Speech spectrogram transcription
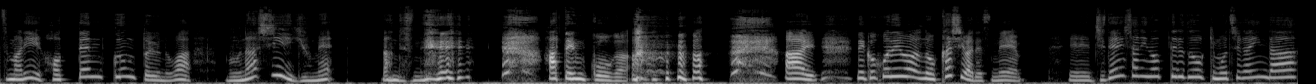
つまり、ほってんくんというのは、虚しい夢なんですね。破天荒が。はい。で、ここではの歌詞はですね、えー、自転車に乗ってると気持ちがいいんだ。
